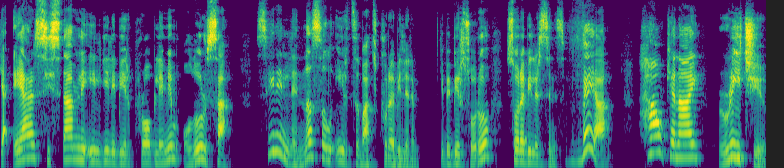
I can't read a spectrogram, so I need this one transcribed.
Ya eğer sistemle ilgili bir problemim olursa seninle nasıl irtibat kurabilirim gibi bir soru sorabilirsiniz. Veya how can I reach you?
